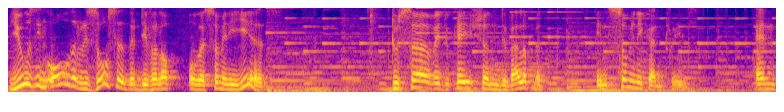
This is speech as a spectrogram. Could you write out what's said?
using all the resources that developed over so many years to serve education development in so many countries and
